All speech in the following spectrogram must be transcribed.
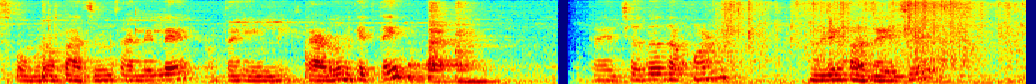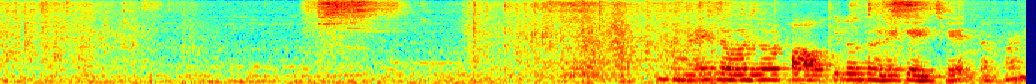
खोबरं भाजून झालेलं आहे. आता हे मी काढून घेते. आता ह्याच्यातच आपण धणे भाजायचे. धणे जवळजवळ पाव किलो धणे घ्यायचे आहेत आपण.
